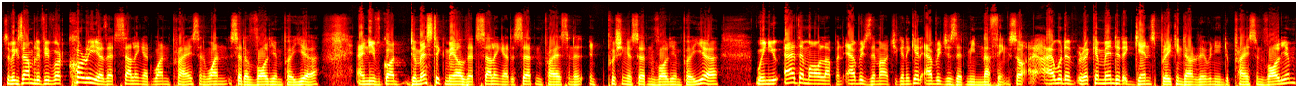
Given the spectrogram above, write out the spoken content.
So, for example, if you've got courier that's selling at one price and one set of volume per year, and you've got domestic mail that's selling at a certain price and, a, and pushing a certain volume per year, when you add them all up and average them out, you're going to get averages that mean nothing. So, I, I would have recommended against breaking down revenue into price and volume,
